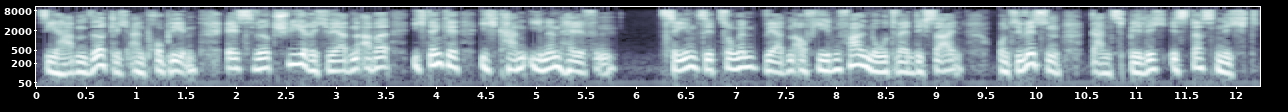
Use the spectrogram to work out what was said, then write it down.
Sie haben wirklich ein Problem. Es wird schwierig werden, aber ich denke, ich kann Ihnen helfen. Zehn Sitzungen werden auf jeden Fall notwendig sein. Und Sie wissen, ganz billig ist das nicht.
